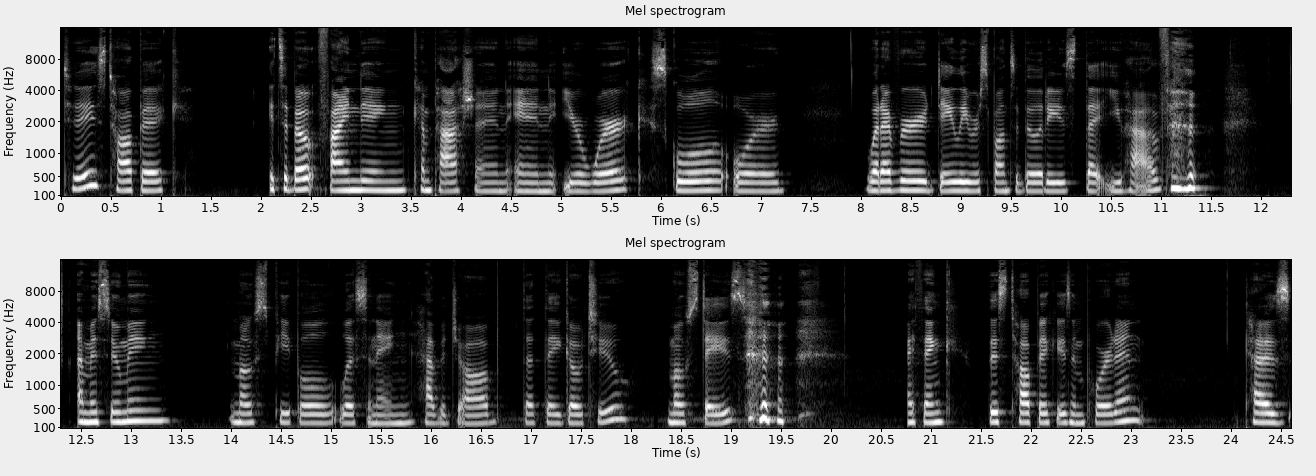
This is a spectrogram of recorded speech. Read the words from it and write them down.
Today's topic it's about finding compassion in your work, school, or whatever daily responsibilities that you have. I'm assuming most people listening have a job that they go to most days. I think this topic is important because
